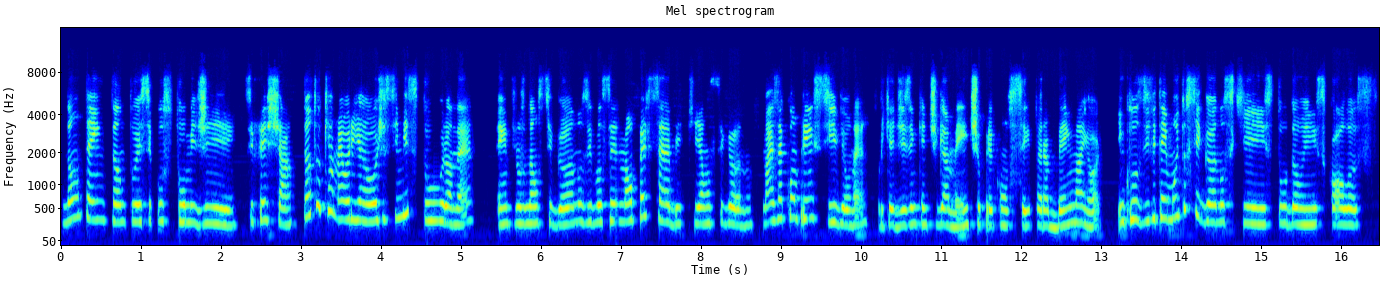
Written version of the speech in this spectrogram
não tem tanto esse costume de se fechar. Tanto que a maioria hoje se mistura, né? Entre os não ciganos e você mal percebe que é um cigano. Mas é compreensível, né? Porque dizem que antigamente o preconceito era bem maior. Inclusive, tem muitos ciganos que estudam em escolas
